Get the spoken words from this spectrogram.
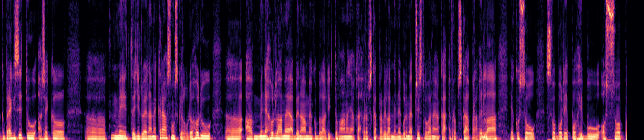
k Brexitu a řekl, uh, my teď dojednáme krásnou, skvělou dohodu uh, a my nehodláme, aby nám jako byla diktována nějaká evropská pravidla, my nebudeme přistupovat na nějaká evropská pravidla, hmm. jako jsou svobody pohybu osob,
